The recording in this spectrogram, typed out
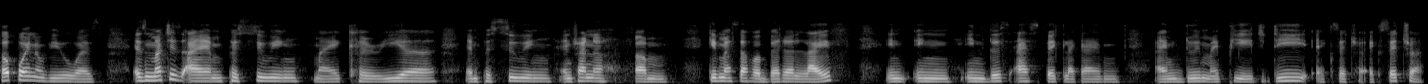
her point of view was as much as I am pursuing my career and pursuing and trying to um, give myself a better life in in in this aspect like i'm i'm doing my phd etc etc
